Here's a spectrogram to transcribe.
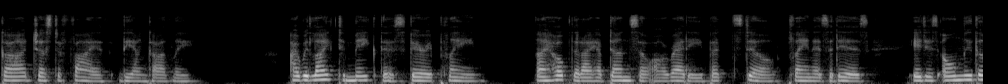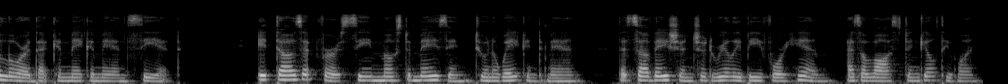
God justifieth the ungodly. I would like to make this very plain. I hope that I have done so already, but still, plain as it is, it is only the Lord that can make a man see it. It does at first seem most amazing to an awakened man that salvation should really be for him as a lost and guilty one.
